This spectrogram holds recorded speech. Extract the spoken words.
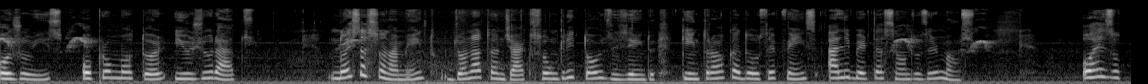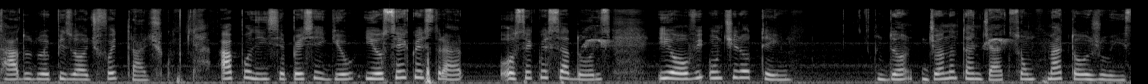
o juiz, o promotor e os jurados. No estacionamento, Jonathan Jackson gritou dizendo que em troca dos reféns a libertação dos irmãos. O resultado do episódio foi trágico. A polícia perseguiu e os sequestraram os sequestradores e houve um tiroteio. Jonathan Jackson matou o juiz.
